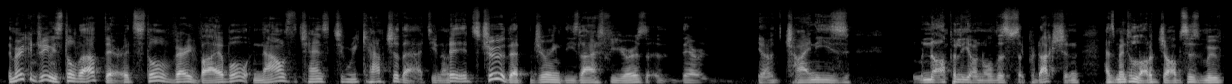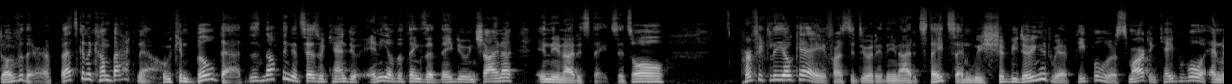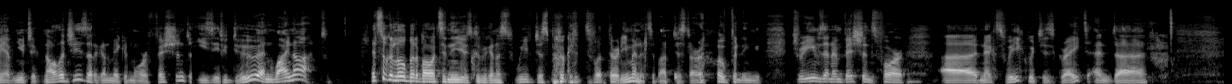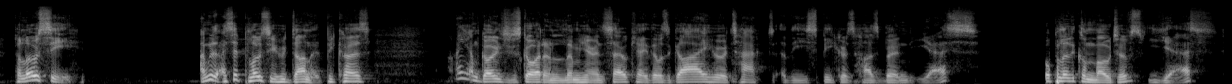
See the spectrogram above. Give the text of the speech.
the American dream is still out there. It's still very viable. Now's the chance to recapture that. You know, it's true that during these last few years, uh, there, you know, Chinese monopoly on all this production has meant a lot of jobs has moved over there. That's going to come back now. We can build that. There's nothing that says we can't do any of the things that they do in China in the United States. It's all perfectly okay for us to do it in the United States, and we should be doing it. We have people who are smart and capable, and we have new technologies that are going to make it more efficient, easy to do, and why not? Let's talk a little bit about what's in the news because we're gonna we've just spoken for 30 minutes about just our opening dreams and ambitions for uh, next week, which is great. And uh, Pelosi I'm gonna, I said Pelosi who done it because I am going to just go out on a limb here and say, okay, there was a guy who attacked the speaker's husband. Yes. For political motives. Yes.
